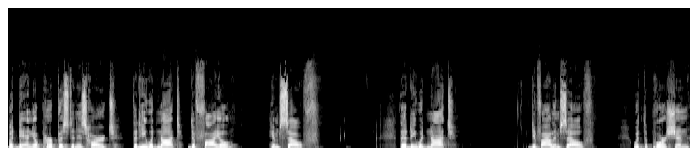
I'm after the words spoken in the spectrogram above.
But Daniel purposed in his heart that he would not defile himself, that he would not defile himself with the portion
